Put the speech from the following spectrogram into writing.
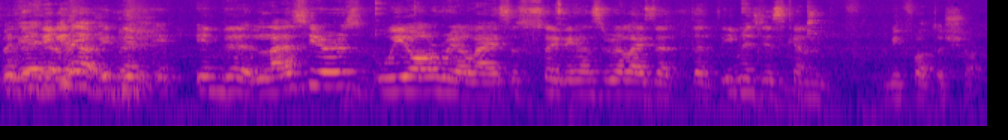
But the thing is that in the, in the last years, we all realized, the society has realized that, that images can be photoshopped,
